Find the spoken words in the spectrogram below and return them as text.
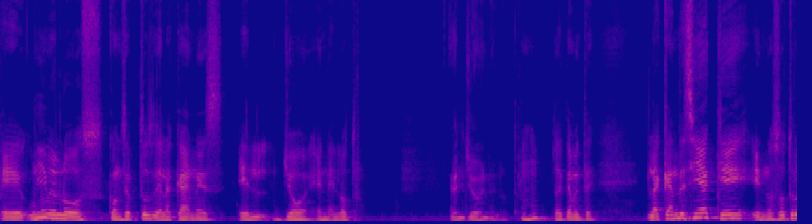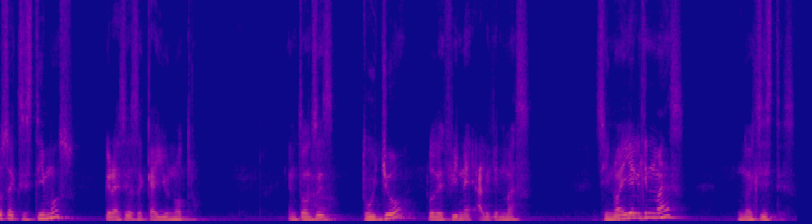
eh, uno Deep. de los conceptos de Lacan es el yo en el otro. El yo en el otro. Exactamente. Lacan decía que nosotros existimos gracias a que hay un otro. Entonces, Ajá. tu yo lo define alguien más. Si no hay alguien más, no existes.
